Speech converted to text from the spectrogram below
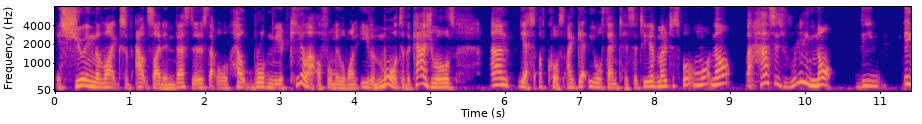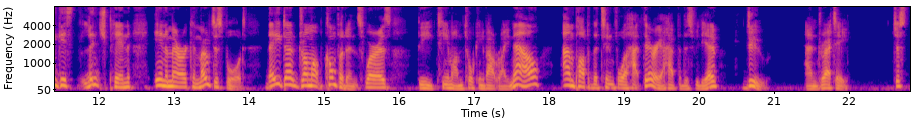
eschewing the likes of outside investors that will help broaden the appeal out of Formula One even more to the casuals. And yes, of course, I get the authenticity of motorsport and whatnot, but Haas is really not the biggest linchpin in American motorsport. They don't drum up confidence, whereas the team I'm talking about right now, and part of the tinfoil hat theory I have for this video, do. Andretti. Just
